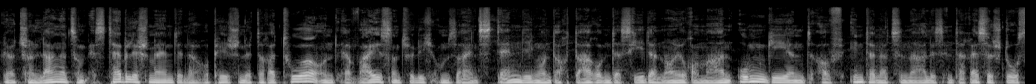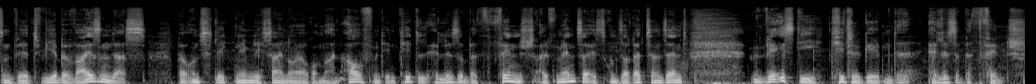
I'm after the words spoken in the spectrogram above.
gehört schon lange zum Establishment in der europäischen Literatur und er weiß natürlich um sein Standing und auch darum, dass jeder neue Roman umgehend auf internationales Interesse stoßen wird. Wir beweisen das. Bei uns legt nämlich sein neuer Roman auf mit dem Titel Elizabeth Finch. Alf Menzer ist unser Rezensent. Wer ist die titelgebende Elizabeth Finch?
